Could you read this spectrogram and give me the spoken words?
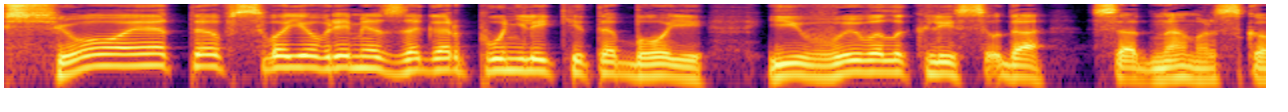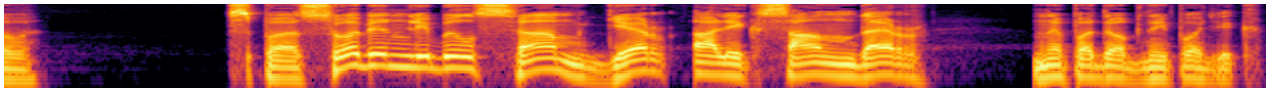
Все это в свое время загорпунили китобои и выволокли сюда со дна морского. Способен ли был сам Гер Александр на подобный подвиг?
